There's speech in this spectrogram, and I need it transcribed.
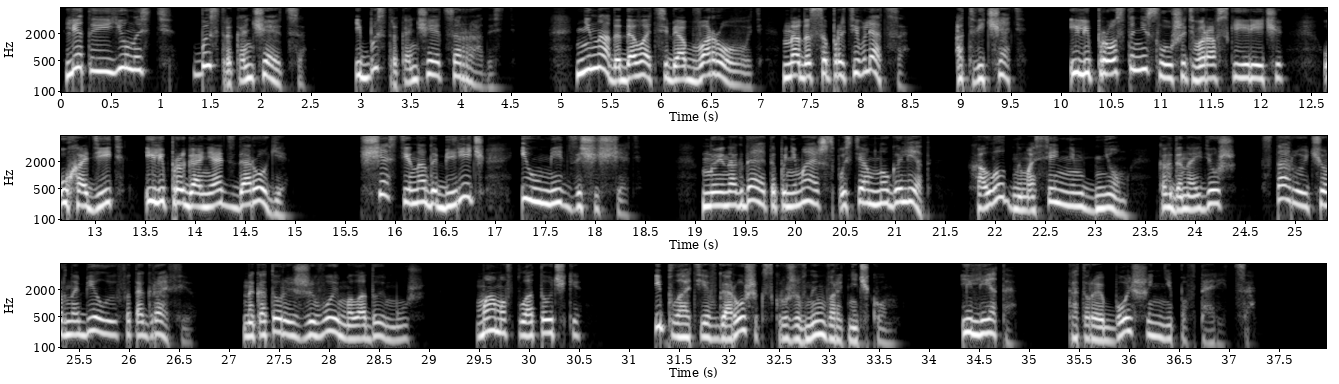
Лето и юность быстро кончаются, и быстро кончается радость. Не надо давать себя обворовывать, надо сопротивляться, отвечать. Или просто не слушать воровские речи, уходить или прогонять с дороги. Счастье надо беречь и уметь защищать. Но иногда это понимаешь спустя много лет, холодным осенним днем, когда найдешь старую черно-белую фотографию на которой живой молодой муж, мама в платочке и платье в горошек с кружевным воротничком. И лето, которое больше не повторится.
